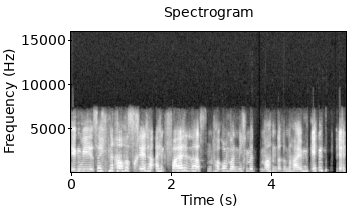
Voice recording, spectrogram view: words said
irgendwie sich eine Ausrede einfallen lassen, warum man nicht mit dem anderen heimgehen will.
